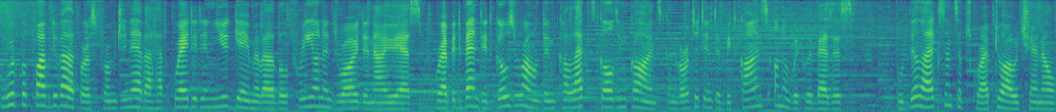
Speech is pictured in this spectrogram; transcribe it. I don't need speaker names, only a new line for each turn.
A group of five developers from Geneva have created a new game available free on Android and iOS. Rapid Bandit goes around and collects golden coins converted into bitcoins on a weekly basis. Put the likes and subscribe to our channel.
